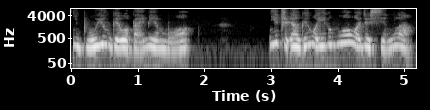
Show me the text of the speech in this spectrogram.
你不用给我白面膜，你只要给我一个窝窝就行了。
